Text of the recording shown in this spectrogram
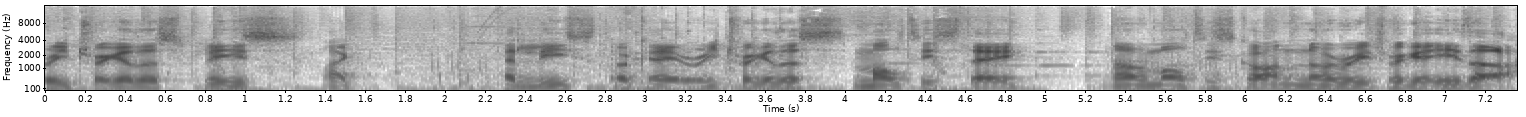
Re-trigger this, please. Like, at least. Okay, re-trigger this. Multi-stay. No, multi's gone. No re-trigger either.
